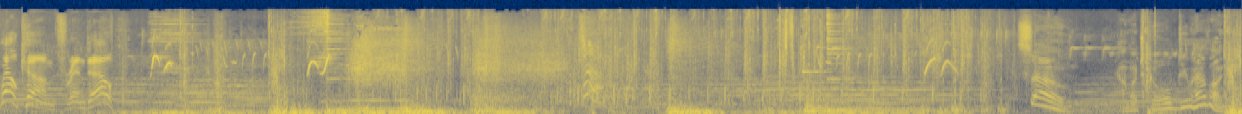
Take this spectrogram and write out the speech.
Welcome, friendo. How much gold do you have on you?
